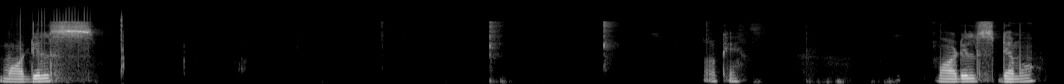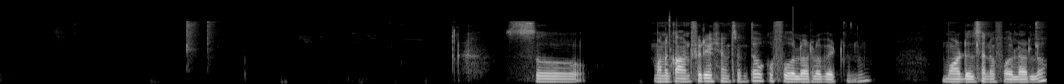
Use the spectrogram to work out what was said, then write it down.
modules okay modules demo so మన కాన్ఫిగరేషన్స్ అంతా ఒక ఫోల్డర్లో పెట్టుకుందాం. మోడల్స్ అనే ఫోల్డర్లో.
